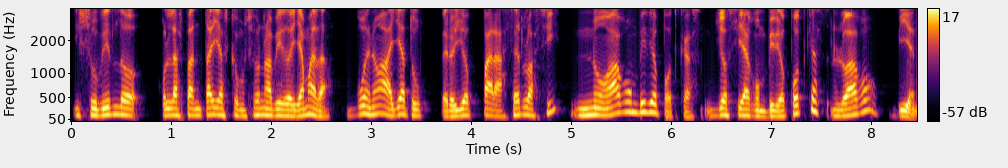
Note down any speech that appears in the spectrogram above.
y subirlo con las pantallas como si fuera una videollamada? Bueno, allá tú, pero yo para hacerlo así no hago un video podcast. Yo si hago un video podcast lo hago bien.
